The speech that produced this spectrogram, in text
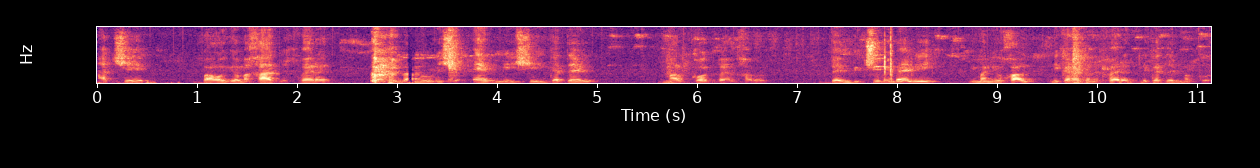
עד שבאו יום אחד מחברת ואמרו לי שאין מי שיגדל מלכות בעין חרוד. והם ביקשו ממני, אם אני אוכל להיכנס למחברת, לגדל מלכות.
